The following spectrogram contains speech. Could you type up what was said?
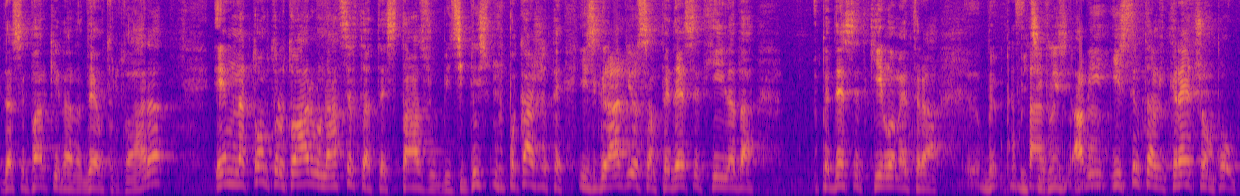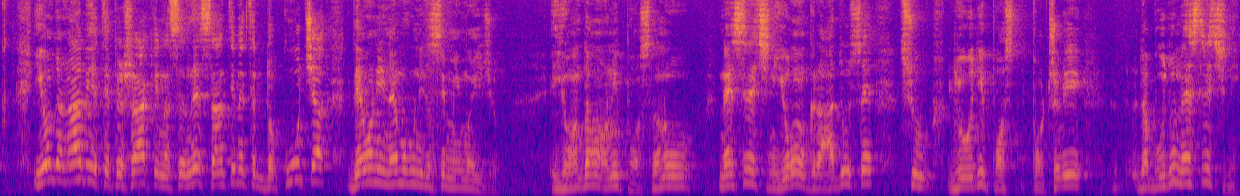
da se parkira na deo trotoara, M, na tom trotoaru nacrtate stazu biciklistu pa kažete izgradio sam 50.000 50 km biciklisti, a vi istrtali krećom po... I onda nabijete pešake na 70 cm do kuća gde oni ne mogu ni da se mimo iđu. I onda oni postanu nesrećni. I u ovom gradu se su ljudi počeli da budu nesrećni.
